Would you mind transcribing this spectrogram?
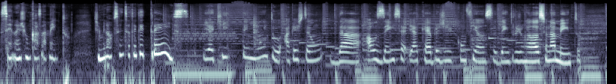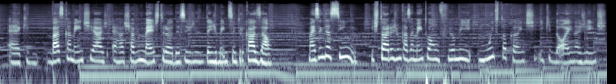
Cenas de um Casamento de 1973. E aqui tem muito a questão da ausência e a quebra de confiança dentro de um relacionamento, é, que basicamente é a, é a chave mestra desses desentendimentos entre o casal. Mas ainda assim, História de um Casamento é um filme muito tocante e que dói na gente.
